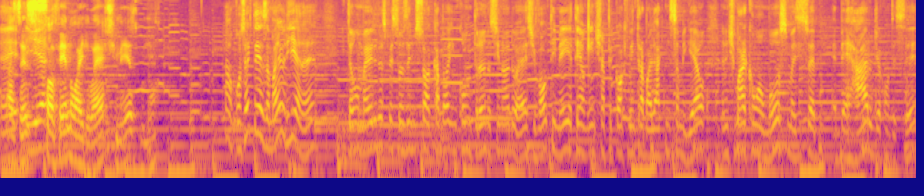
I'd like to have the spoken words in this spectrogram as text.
É, Às vezes é só vê no Wild West mesmo, né? Não, com certeza, a maioria, né? Então a maioria das pessoas a gente só acaba encontrando assim no Oeste. Volta e meia tem alguém de Chapecó que vem trabalhar aqui em São Miguel. A gente marca um almoço, mas isso é, é, é raro de acontecer.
